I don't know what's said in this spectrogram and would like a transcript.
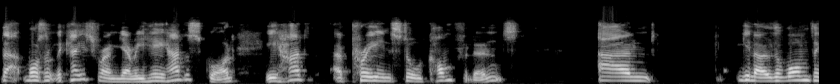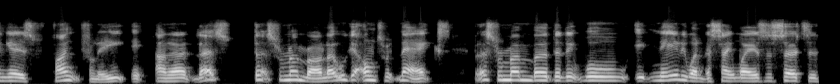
that wasn't the case for Ranieri. He had a squad. He had a pre-installed confidence, and you know the one thing is, thankfully, it, and uh, let's let's remember. I know we'll get onto it next, but let's remember that it will. It nearly went the same way as a certain,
